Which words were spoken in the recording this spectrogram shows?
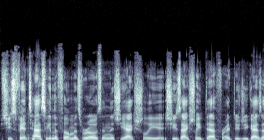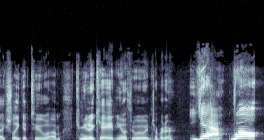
she's fantastic in the film as Rose, and then she actually she's actually deaf, right? Did you guys actually get to um, communicate, you know, through an interpreter? Yeah, well,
